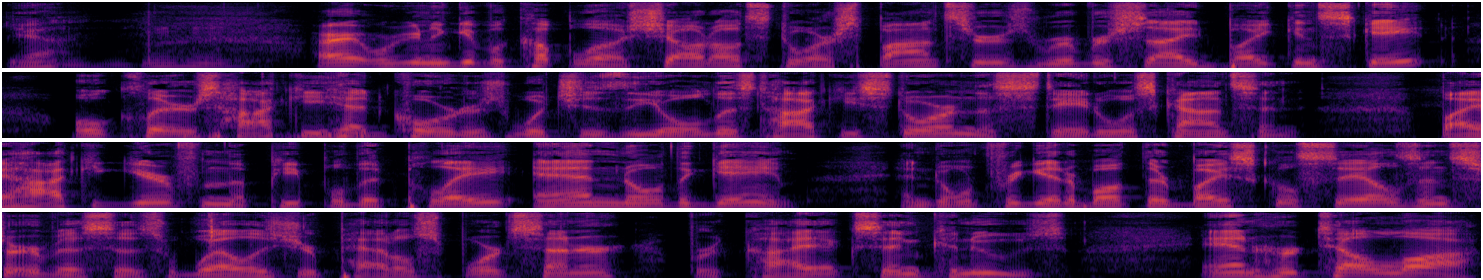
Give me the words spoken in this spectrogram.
Yeah. Mm-hmm. All right, we're going to give a couple of shout outs to our sponsors Riverside Bike and Skate, Eau Claire's hockey headquarters, which is the oldest hockey store in the state of Wisconsin. Buy hockey gear from the people that play and know the game. And don't forget about their bicycle sales and service, as well as your paddle sports center for kayaks and canoes. And Hertel Law,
